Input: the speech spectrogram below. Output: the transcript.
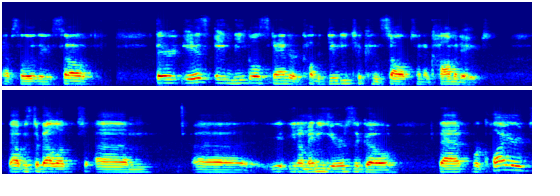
Absolutely. So, there is a legal standard called the duty to consult and accommodate that was developed um, uh, you, know, many years ago that required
